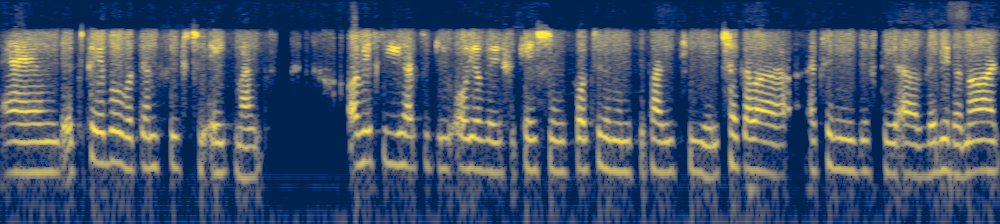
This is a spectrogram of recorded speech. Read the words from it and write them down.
And it's payable within six to eight months. Obviously, you have to do all your verifications, go to the municipality and check our attorneys if they are valid or not.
